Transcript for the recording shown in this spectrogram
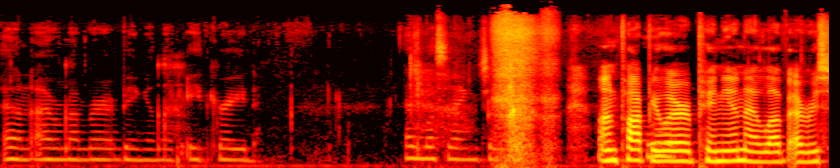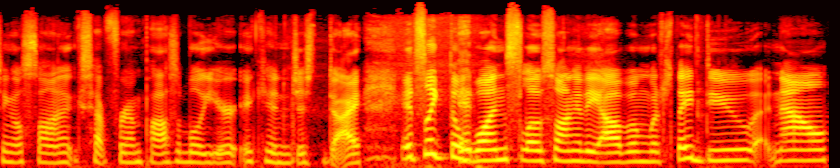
and I remember it being in like eighth grade and listening to. Unpopular opinion. I love every single song except for Impossible Year. It can just die. It's like the It- one slow song of the album, which they do now.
